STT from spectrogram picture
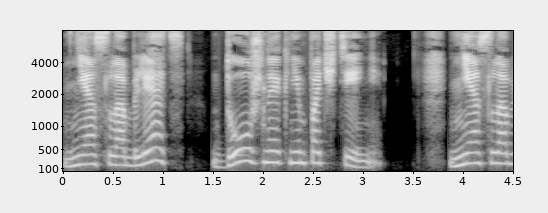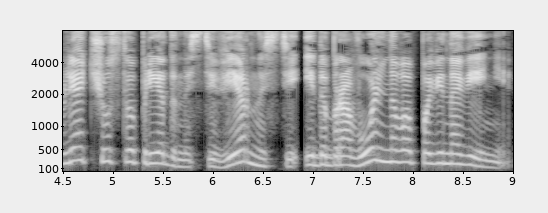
не ослаблять должное к ним почтение, не ослаблять чувство преданности, верности и добровольного повиновения,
